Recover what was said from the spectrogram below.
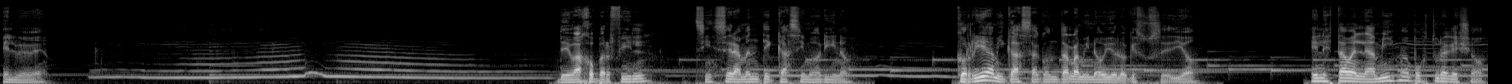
el bebé. De bajo perfil, sinceramente casi me orino. Corrí a mi casa a contarle a mi novio lo que sucedió. Él estaba en la misma postura que yo.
